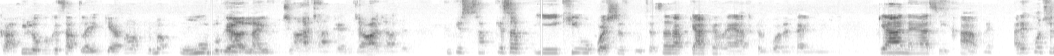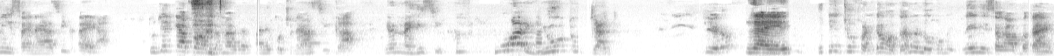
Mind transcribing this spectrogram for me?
काफ़ी लोगों के साथ लाइव किया था और फिर मैं ऊब गया लाइव जा जाके जा जाके क्योंकि सबके सब एक ही वो क्वेश्चन पूछते सर, आप क्या कर रहे हैं आजकल क्वारंटाइन में? क्या नया सीखा आपने? अरे, कुछ नहीं, सर, नया सीखा है यार। तुझे क्या प्रॉब्लम है? अगर मैंने कुछ नया सीखा या नहीं सीखा हु आर यू टू जज ये जो फंडा होता है ना लोगों में नहीं नहीं सर आप बताएँ।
